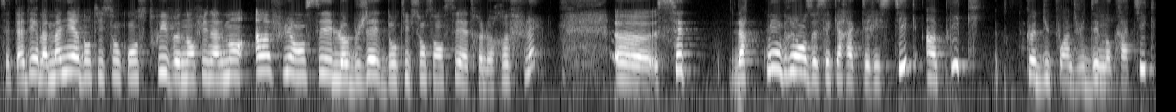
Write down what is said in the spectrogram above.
c'est-à-dire la manière dont ils sont construits venant finalement influencer l'objet dont ils sont censés être le reflet, euh, la congruence de ces caractéristiques implique que du point de vue démocratique,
